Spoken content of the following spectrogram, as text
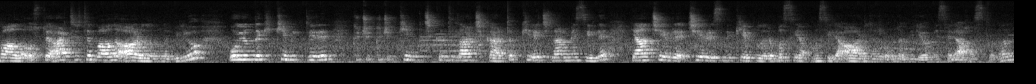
bağlı, osteoartrite bağlı ağrılar olabiliyor. Boyundaki kemiklerin küçük küçük kemik çıkıntılar çıkartıp kireçlenmesiyle yan çevre çevresindeki yapılara bası yapmasıyla ağrıları olabiliyor mesela hastanın.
